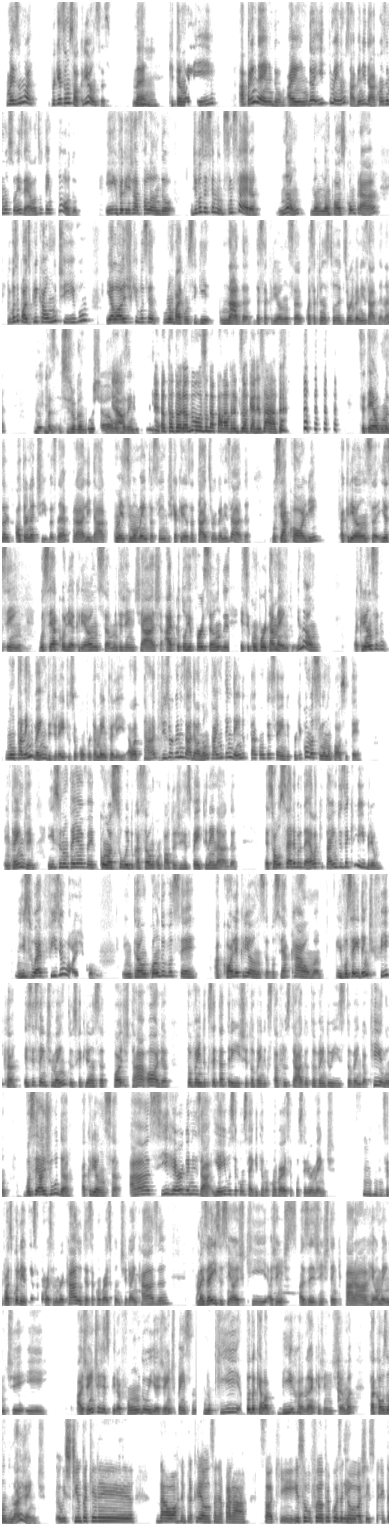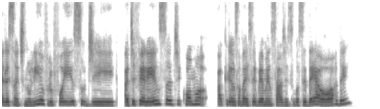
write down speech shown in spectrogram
Mas não é, porque são só crianças, né? Uhum. Que estão ali aprendendo ainda e também não sabem lidar com as emoções delas o tempo todo. E foi o que a gente estava falando, de você ser muito sincera. Não, não, não posso comprar. E você pode explicar o motivo, e é lógico que você não vai conseguir nada dessa criança, com essa criança toda desorganizada, né? Faz, se jogando no chão, É. fazendo. Eu tô adorando o uso da palavra desorganizada. Você tem algumas al- alternativas, né, para lidar com esse momento assim de que a criança tá desorganizada. Você acolhe a criança e assim, você acolher a criança, muita gente acha, ah, é porque eu tô reforçando esse comportamento. E não. A criança não tá nem vendo direito o seu comportamento ali. Ela tá desorganizada, ela não tá entendendo o que tá acontecendo. Porque como assim eu não posso ter? Entende? Isso não tem a ver com a sua educação, com falta de respeito e nem nada. É só o cérebro dela que está em desequilíbrio. E Isso é fisiológico. Então, quando você acolhe a criança, você acalma e você identifica esses sentimentos que a criança pode estar, olha, tô vendo que você tá triste, tô vendo que você tá frustrado, eu tô vendo isso, tô vendo aquilo. Você ajuda a criança a se reorganizar e aí você consegue ter uma conversa posteriormente. Uhum. Você pode escolher ter essa conversa no mercado, ter essa conversa quando chegar em casa. Mas é isso, assim, acho que a gente, às vezes, a gente tem que parar realmente e a gente respira fundo e a gente pensa no que toda aquela birra, né, que a gente chama, tá causando na gente. O instinto é querer dar ordem para a criança, né? Parar. Só que isso foi outra coisa que eu Sim. achei super interessante no livro, foi isso de a diferença de como a criança vai receber a mensagem se você der a ordem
